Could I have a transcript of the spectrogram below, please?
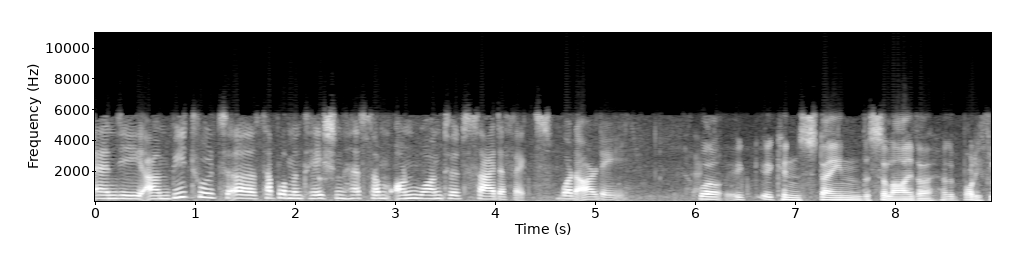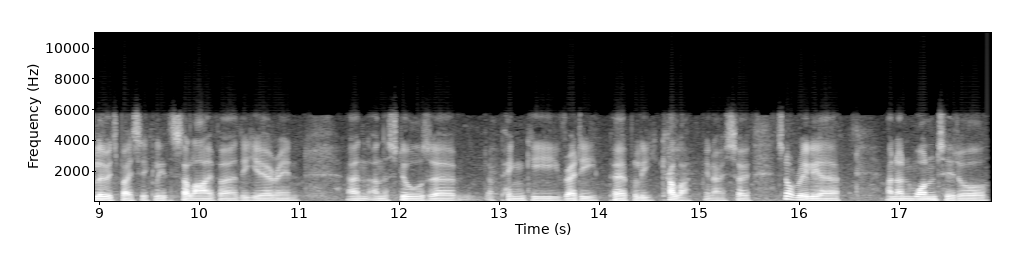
And the um, beetroot uh, supplementation has some unwanted side effects. What are they? Well, it, it can stain the saliva, the body fluids basically, the saliva, the urine, and, and the stools are a pinky, reddy, purpley colour, you know, so it's not really a, an unwanted or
